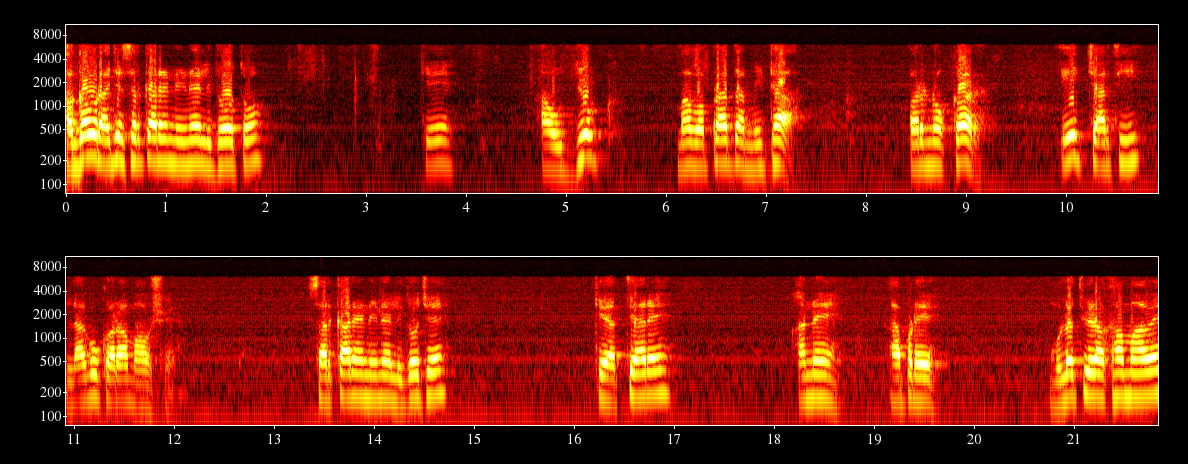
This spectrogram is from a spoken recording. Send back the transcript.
અગાઉ રાજ્ય સરકારે નિર્ણય લીધો હતો કે આ ઉદ્યોગમાં વપરાતા મીઠા પરનો કર એક ચારથી લાગુ કરવામાં આવશે. સરકારે નિર્ણય લીધો છે કે અત્યારે આને આપણે મુલતવી રાખવામાં આવે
